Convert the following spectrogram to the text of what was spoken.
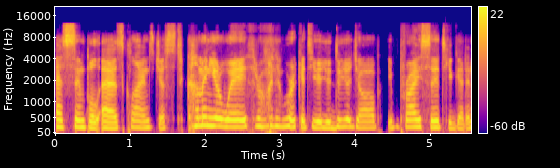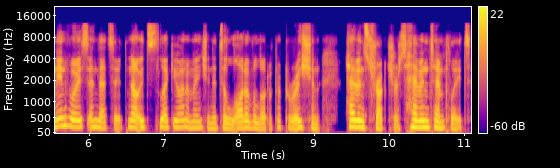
as simple as clients just come in your way, throw the work at you, you do your job, you price it, you get an invoice, and that's it. No, it's like Ioana mentioned, it's a lot of a lot of preparation, having structures, having templates,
